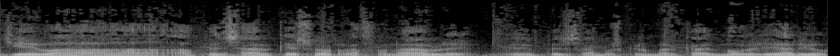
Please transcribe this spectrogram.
lleva a pensar que eso es razonable. ¿eh? Pensamos que el mercado inmobiliario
